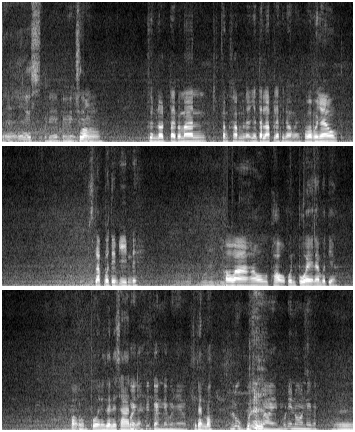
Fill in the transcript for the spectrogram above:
เอ่อประเดี๋ยวไปเวะช่วงขึ้นรถไปประมาณค่ำๆแล้วยันตะรับแล้วพี่น้องเลยเพราะว่าบ่ยาวรับบ่เต็มอิ่มเด้เพราะว่าเฮาเผาคนป่วยนะบ่เตียง เพราะคนป่วยในเคือนในชาติป่วยนะคือกันได้ป่ะเนี่ยคือกันบ่ลูกบ่สบายบ่ได้นอนเลยเลยเออ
